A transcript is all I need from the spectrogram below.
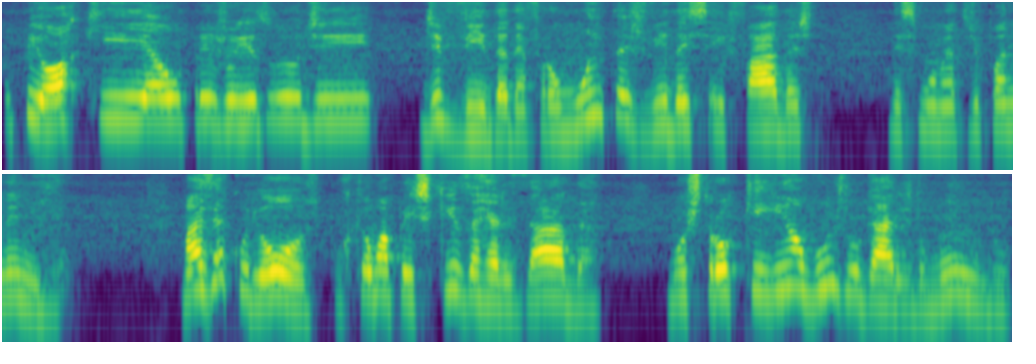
o pior que é o prejuízo de, de vida, né? Foram muitas vidas ceifadas nesse momento de pandemia. Mas é curioso porque uma pesquisa realizada mostrou que em alguns lugares do mundo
